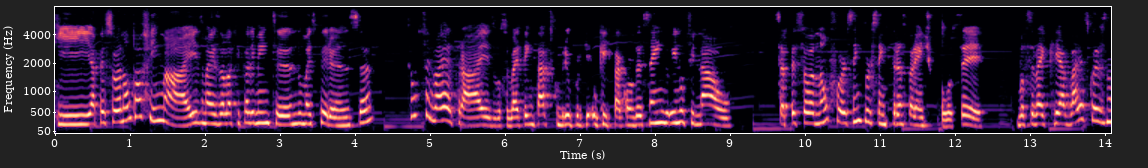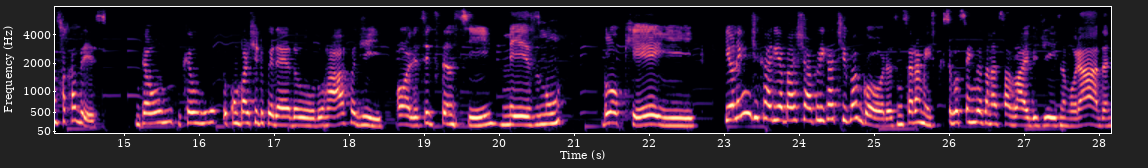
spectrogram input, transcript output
que a pessoa não tá afim mais, mas ela fica alimentando uma esperança Então você vai atrás, você vai tentar descobrir o, porquê, o que está acontecendo e no final, se a pessoa não for 100% transparente com você, você vai criar várias coisas na sua cabeça. Então, o que eu, eu compartilho com a ideia do, do Rafa de, olha, se distancie mesmo, bloqueie. E eu nem indicaria baixar aplicativo agora, sinceramente, porque se você ainda tá nessa vibe de ex-namorada,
